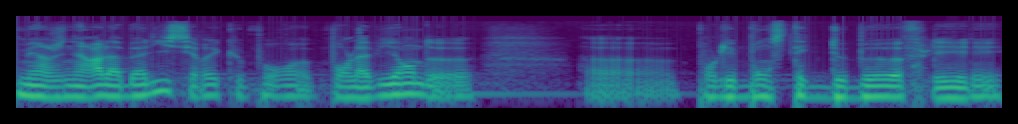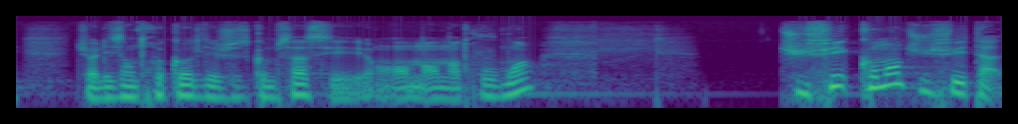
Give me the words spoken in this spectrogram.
mais en général à Bali, c'est vrai que pour pour la viande, euh, pour les bons steaks de bœuf, les, les- tu vois les entrecôtes, les choses comme ça, on en trouve moins. Tu fais comment tu fais t'as,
